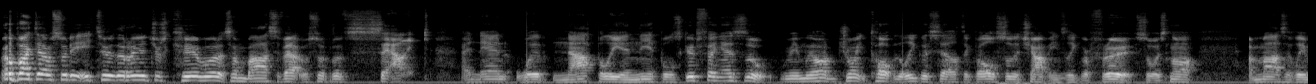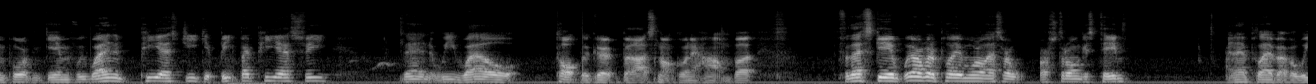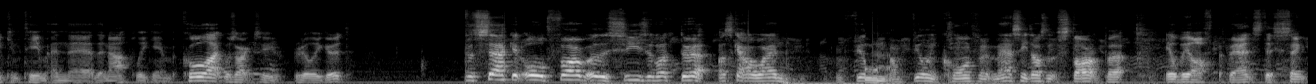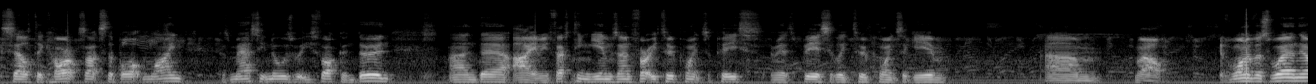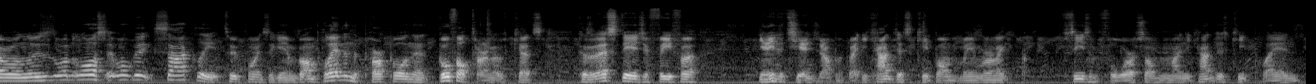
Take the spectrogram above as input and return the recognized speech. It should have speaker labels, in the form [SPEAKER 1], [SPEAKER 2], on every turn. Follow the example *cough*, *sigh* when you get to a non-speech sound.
[SPEAKER 1] Well, back to episode 82 of the Rangers Crew, where it's a massive episode with Celtic and then with Napoli and Naples. Good thing is, though, I mean, we are joint top of the league with Celtic, but also the Champions League we're through, so it's not a massively important game. If we win and PSG get beat by PSV, then we will top the group, but that's not going to happen. But for this game, we are going to play more or less our, our strongest team and then play a bit of a weakened team in the, the Napoli game. But Colak was actually really good. The second old firm of the season, let's do it. Let's get a win. I'm feeling, I'm feeling confident. Messi doesn't start, but he'll be off the bench to sink Celtic hearts. That's the bottom line because Messi knows what he's fucking doing. And uh, I mean, 15 games in, 32 points apiece. I mean, it's basically two points a game. Um, well, if one of us win and the other one loses, the one that lost, it won't be exactly two points a game. But I'm playing in the purple and the both alternative kits because at this stage of FIFA, you need to change it up a bit. You can't just keep on. I mean, we're like season four or something, man. You can't just keep playing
